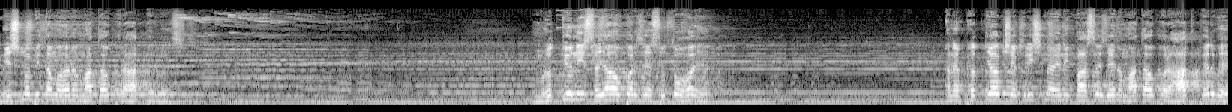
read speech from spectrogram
ભીષ્મ પિતામહના માતા ઉપર હાથ ફેરવે છે મૃત્યુની સયા ઉપર જે સૂતો હોય અને પ્રત્યક્ષ કૃષ્ણ એની પાસે જઈને માથા ઉપર હાથ ફેરવે,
